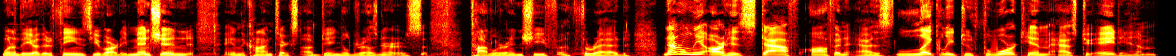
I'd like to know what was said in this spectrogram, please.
one of the other themes you've already mentioned in the context of Daniel Drezner's toddler in chief thread. Not only are his staff often as likely to thwart him as to aid him,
